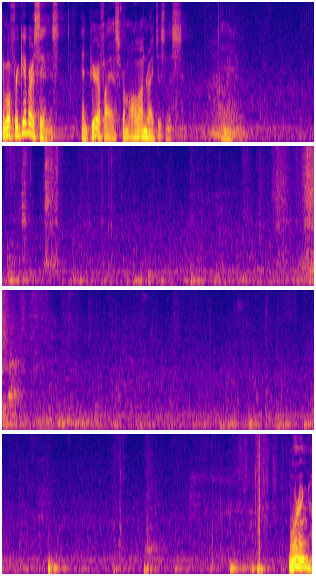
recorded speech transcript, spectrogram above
and will forgive our sins and purify us from all unrighteousness. Amen. Morning.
